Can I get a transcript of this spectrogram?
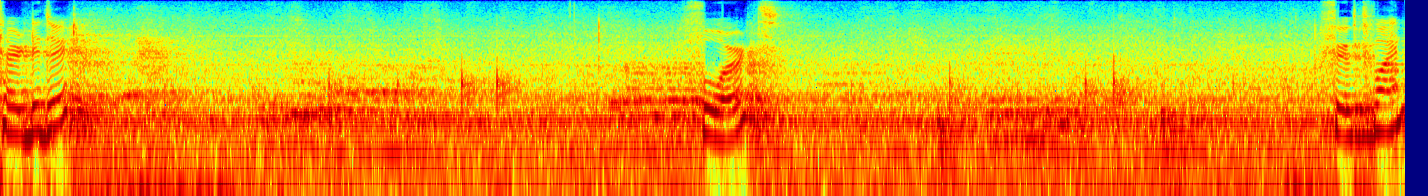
third digit fourth, fifth one.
